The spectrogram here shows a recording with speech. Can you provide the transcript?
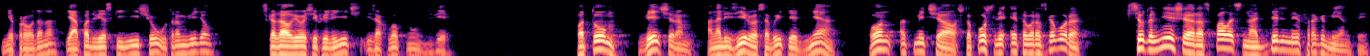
не продано. Я подвески еще утром видел», — сказал Иосиф Ильич и захлопнул дверь. Потом, вечером, анализируя события дня, он отмечал, что после этого разговора все дальнейшее распалось на отдельные фрагменты,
